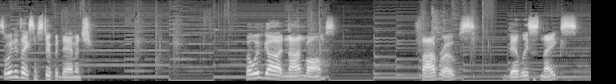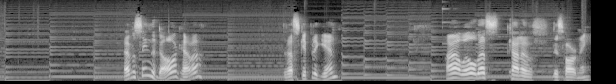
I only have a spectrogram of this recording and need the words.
So we did take some stupid damage. But we've got nine bombs, five ropes, deadly snakes. Haven't seen the dog, have I? Did I skip it again? Alright, well, that's kind of disheartening.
